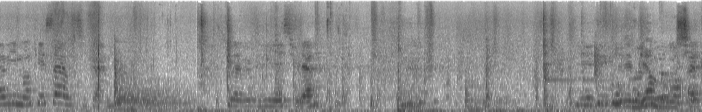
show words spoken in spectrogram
Ah oui, il manquait ça aussi quand même. Je l'avais oublié celui-là. Il est bien beau aussi.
